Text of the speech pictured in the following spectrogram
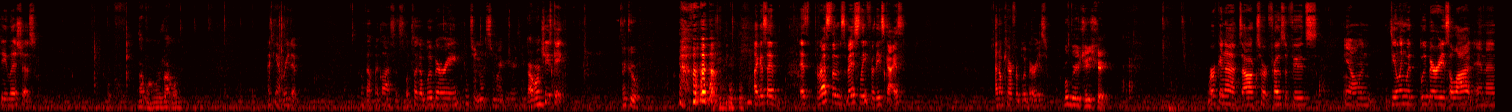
Delicious. That one. Where's that one? I can't read it without my glasses. Looks like a blueberry That's one, that's one right here, I think. That one? cheesecake. Thank you. like I said, it's, the rest of them is basically for these guys. I don't care for blueberries. Blueberry cheesecake. Working at Oxford Frozen Foods, you know, and dealing with blueberries a lot and then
